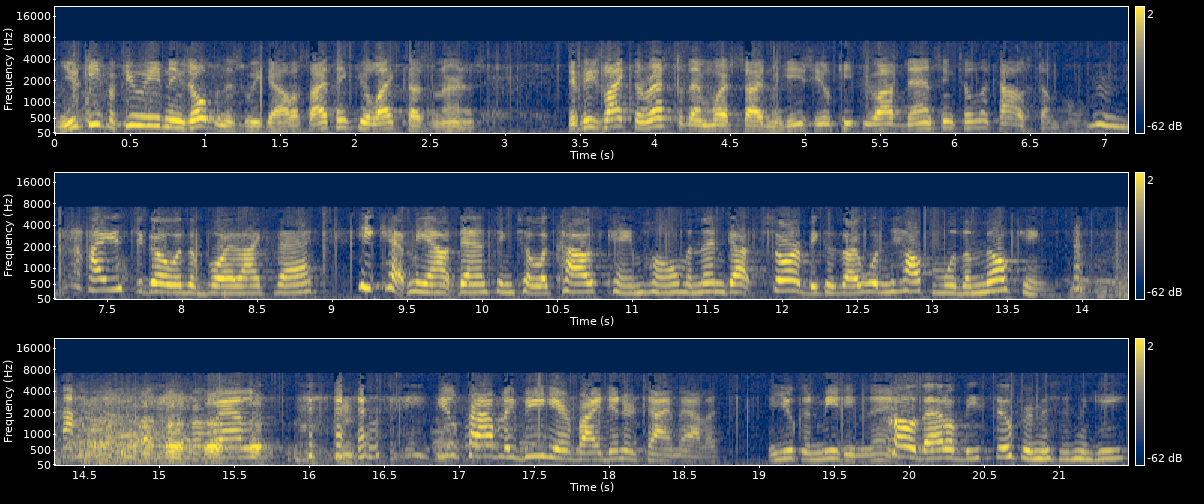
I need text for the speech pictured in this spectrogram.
You keep a few evenings open this week, Alice. I think you'll like Cousin Ernest. If he's like the rest of them West Side McGees, he'll keep you out dancing till the cows come home. Hmm. I used to go with a boy like that. He kept me out dancing till the cows came home and then got sore because I wouldn't help him with the milking. well, he'll probably be here by dinner time, Alice. And you can meet him then. Oh, that'll be super, Mrs. McGee.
